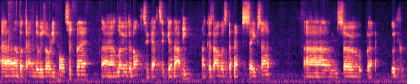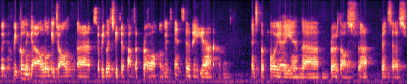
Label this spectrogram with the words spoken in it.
Uh, but then there was already buses there, uh, loading up to get to Gennadi, because that was the next safe zone. Um, so uh, we, we, we couldn't get our luggage on, uh, so we literally just had to throw our luggage into the uh, into the foyer in uh, Rhodos uh, Princess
